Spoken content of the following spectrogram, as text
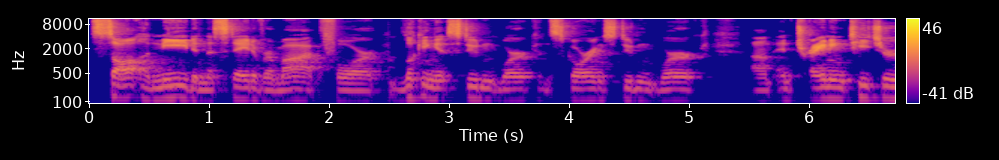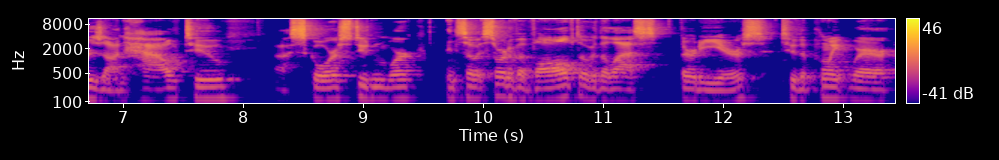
saw a need in the state of Vermont for looking at student work and scoring student work um, and training teachers on how to uh, score student work. And so it sort of evolved over the last 30 years to the point where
